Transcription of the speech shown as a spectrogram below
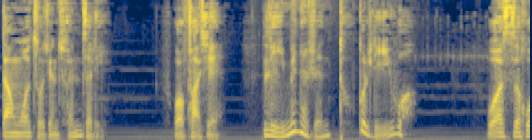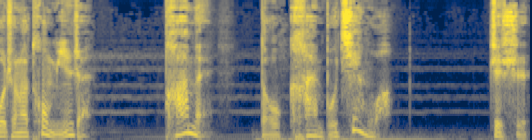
当我走进村子里，我发现里面的人都不理我，我似乎成了透明人，他们都看不见我。这时，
